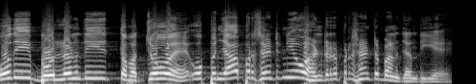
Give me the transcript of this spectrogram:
ਉਹਦੀ ਬੋਲਣ ਦੀ ਤਵੱਜੋ ਹੈ, ਉਹ 50% ਨਹੀਂ, ਉਹ 100% ਬਣ ਜਾਂਦੀ ਹੈ।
